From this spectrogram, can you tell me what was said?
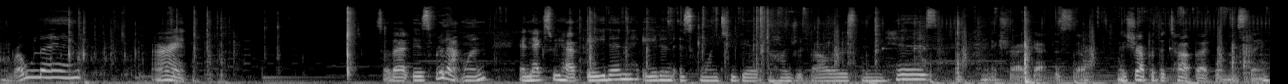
rolling. All right. So that is for that one. And next we have Aiden. Aiden is going to get $100 in his. Make sure I got this stuff. Make sure I put the top back on this thing.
